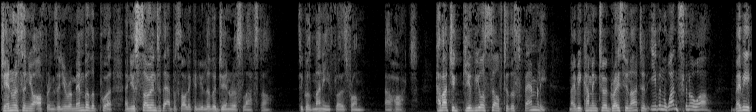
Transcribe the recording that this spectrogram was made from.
generous in your offerings and you remember the poor and you sow into the apostolic and you live a generous lifestyle. It's because money flows from our hearts. How about you give yourself to this family? Maybe coming to a Grace United even once in a while. Maybe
